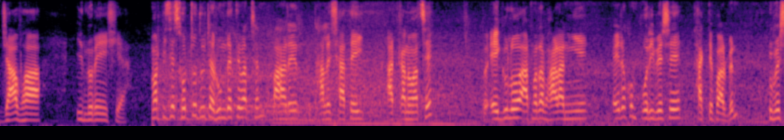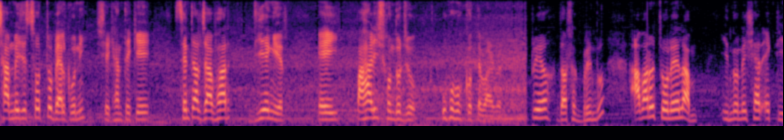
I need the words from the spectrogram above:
Java, Indonesia. আমার পিছে ছোট্ট দুইটা রুম দেখতে পাচ্ছেন পাহাড়ের ঢালের সাথেই আটকানো আছে তো এইগুলো আপনারা ভাড়া নিয়ে এইরকম পরিবেশে থাকতে পারবেন। রুমের সামনে যে ছোট্ট ব্যালকনি, সেখান থেকে সেন্ট্রাল জাভার ডিয়েংয়ের এই পাহাড়ি সৌন্দর্য উপভোগ করতে পারবেন। প্রিয় দর্শক বৃন্দু আবারও চলে এলাম ইন্দোনেশিয়ার একটি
